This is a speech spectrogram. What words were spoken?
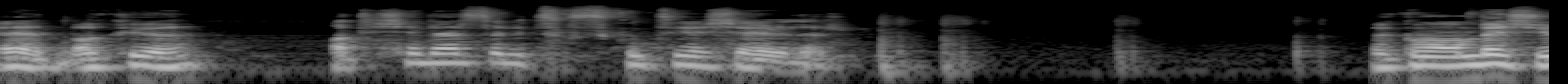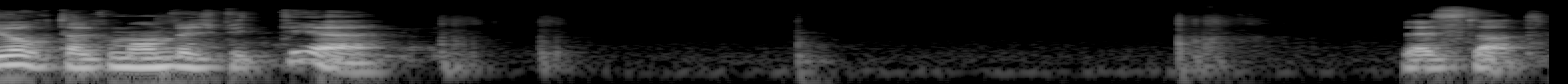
Evet bakıyor. Ateş ederse bir tık sıkıntı yaşayabilir. Takım 15 yok. Takım 15 bitti ya. Leslat.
